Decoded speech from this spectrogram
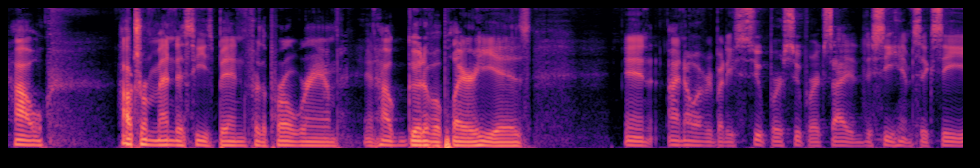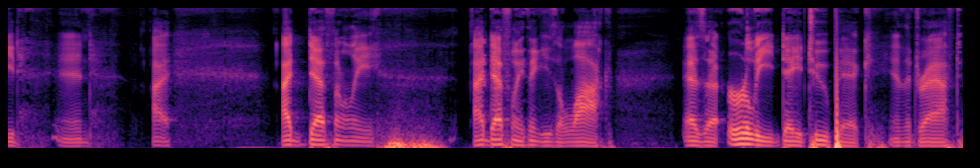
how how tremendous he's been for the program and how good of a player he is. And I know everybody's super super excited to see him succeed and I I definitely I definitely think he's a lock as an early day 2 pick in the draft.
